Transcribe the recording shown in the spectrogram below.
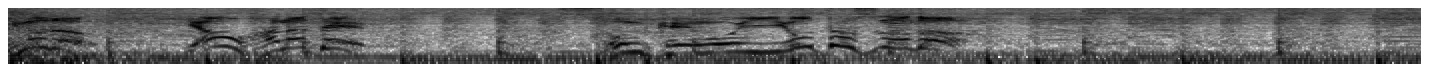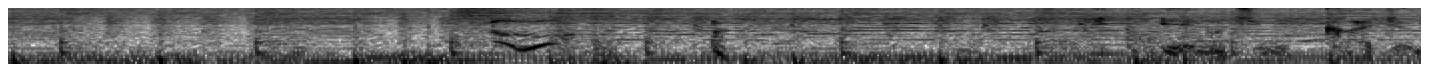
今だ。矢を放て。孫権を射落とすのだ。い命に変えても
